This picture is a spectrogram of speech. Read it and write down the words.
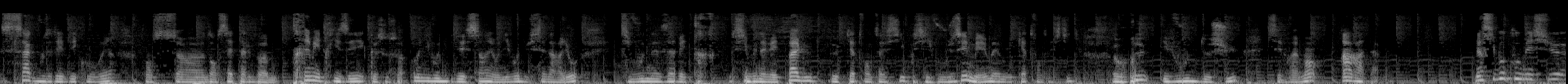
ça que vous allez découvrir dans, ce- dans cet album très maîtrisé, que ce soit au niveau du dessin et au niveau du scénario. Si vous n'avez tr- si vous n'avez pas lu de 4 fantastiques, ou si vous aimez même les 4 fantastiques, ruez-vous dessus. C'est vraiment inratable. Merci beaucoup messieurs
